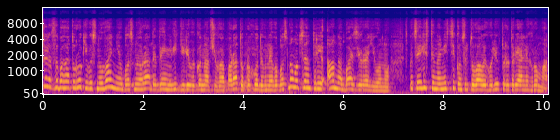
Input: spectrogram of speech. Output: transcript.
Вперше за багато років існування обласної ради День відділів виконавчого апарату проходив не в обласному центрі, а на базі району. Спеціалісти на місці консультували голів територіальних громад.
